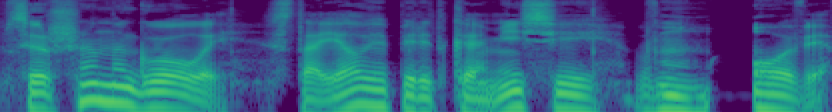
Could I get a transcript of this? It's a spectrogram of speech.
совершенно голый, стоял я перед комиссией в Ове.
